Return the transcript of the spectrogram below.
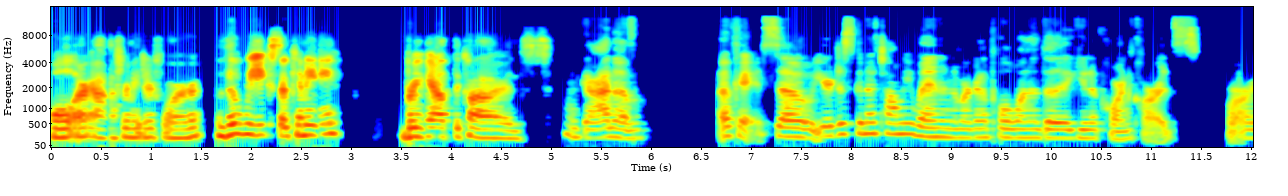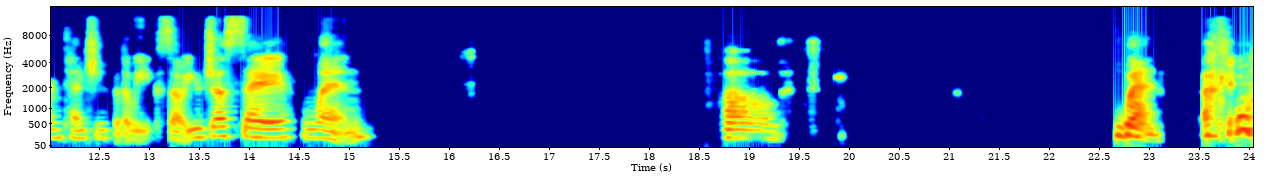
pull our affirmator for the week. So, Kimmy, bring out the cards. Got them. Okay, so you're just going to tell me when, and we're going to pull one of the unicorn cards for our intention for the week. So you just say when. Um, when? Okay. All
